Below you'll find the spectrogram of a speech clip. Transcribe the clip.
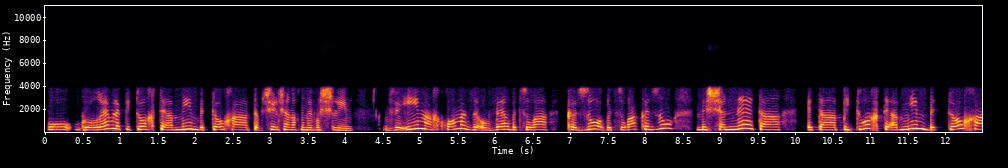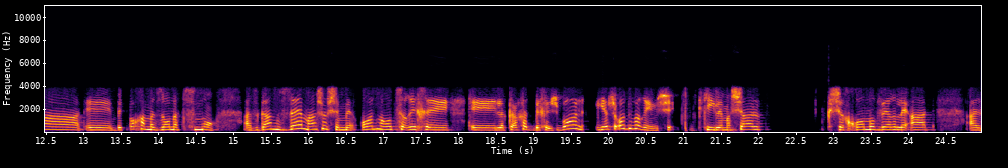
הוא גורם לפיתוח טעמים בתוך התבשיל שאנחנו מבשלים. ואם החום הזה עובר בצורה כזו או בצורה כזו, משנה את, ה, את הפיתוח טעמים בתוך, ה, אה, בתוך המזון עצמו. אז גם זה משהו שמאוד מאוד צריך אה, אה, לקחת בחשבון. יש עוד דברים, ש, כי למשל, כשחום עובר לאט, אז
